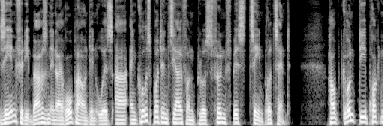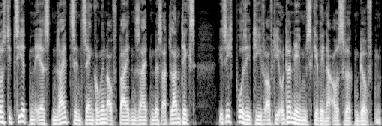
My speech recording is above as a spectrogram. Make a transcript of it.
sehen für die Börsen in Europa und den USA ein Kurspotenzial von plus fünf bis zehn Prozent. Hauptgrund die prognostizierten ersten Leitzinssenkungen auf beiden Seiten des Atlantiks, die sich positiv auf die Unternehmensgewinne auswirken dürften.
